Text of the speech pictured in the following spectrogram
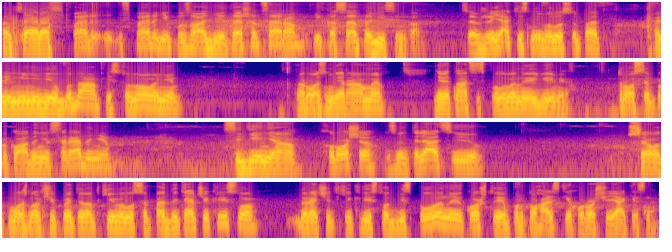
Ацера спер... спереді, позаді теж ацера і касета вісімка. Це вже якісний велосипед, алюмінієві обуда, пістоновані, розмір рами 19,5 дюймів. Троси прокладені всередині, сидіння хороше з вентиляцією. Ще от можна вчепити на такий велосипед дитяче крісло. До речі, таке крісло 2,5 коштує португальське, хороше, якісне.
